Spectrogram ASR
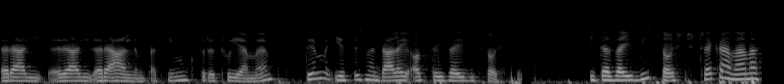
reali, reali, realnym takim, który czujemy, tym jesteśmy dalej od tej zajebistości. I ta zajebistość czeka na nas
